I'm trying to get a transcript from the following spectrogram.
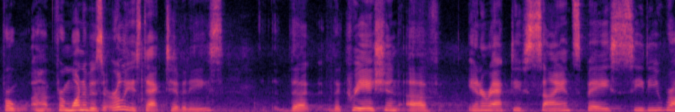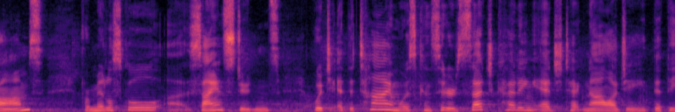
For, uh, from one of his earliest activities, the, the creation of interactive science-based CD-ROMs for middle school uh, science students, which at the time was considered such cutting-edge technology that the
